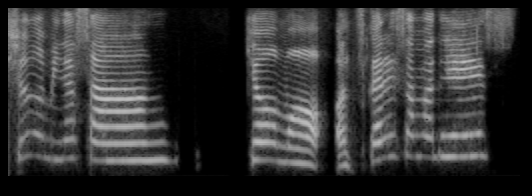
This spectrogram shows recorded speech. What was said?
秘書の皆さん、今日もお疲れ様です。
